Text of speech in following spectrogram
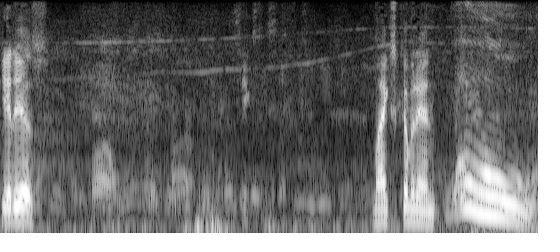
It is. Mike's coming in. Whoa! You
